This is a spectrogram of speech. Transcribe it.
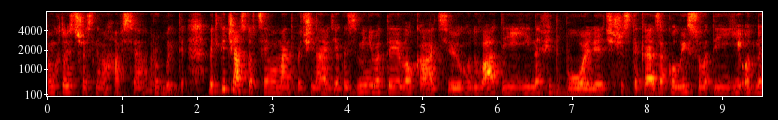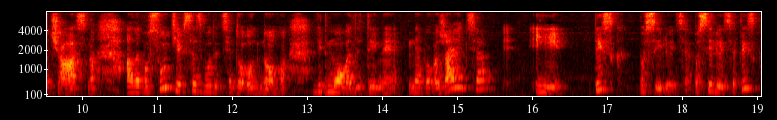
Вам хтось щось намагався робити. Батьки часто в цей момент починають якось змінювати локацію, годувати її на фітболі чи щось таке, заколисувати її одночасно. Але по суті все зводиться до одного: відмова дитини не поважається, і тиск посилюється. Посилюється тиск,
